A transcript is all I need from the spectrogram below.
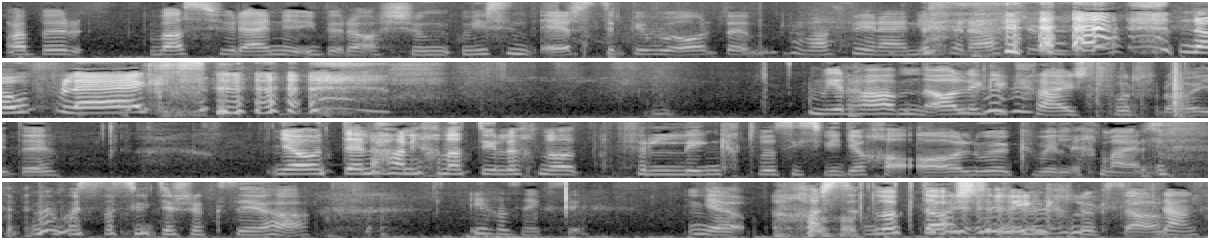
Aber was für eine Überraschung. Wir sind Erster geworden. Was für eine Überraschung. No flags! Wir haben alle gekreischt vor Freude. Ja, und dann habe ich natürlich noch verlinkt, wo sie das Video kann anschauen kann, weil ich meine, man muss das Video schon gesehen haben. ich habe es nicht gesehen. Ja, kannst du, schau, da ist der Link, schau es an. Danke.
